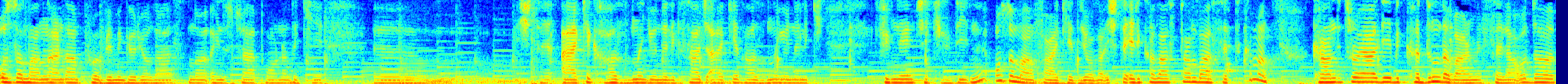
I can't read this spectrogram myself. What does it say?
O zamanlardan problemi görüyorlar aslında o endüstriyel pornodaki e, işte erkek hazına yönelik sadece erkeğin hazına yönelik filmlerin çekildiğini o zaman fark ediyorlar. İşte Erika Last'tan bahsettik ama Candide Royale diye bir kadın da var mesela. O da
